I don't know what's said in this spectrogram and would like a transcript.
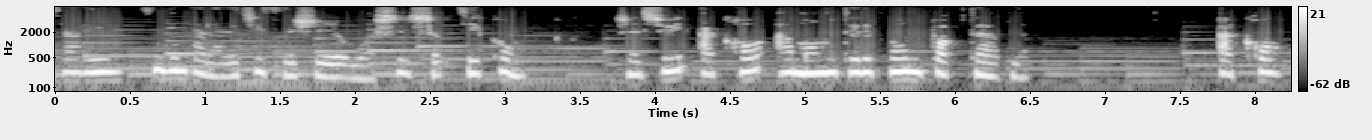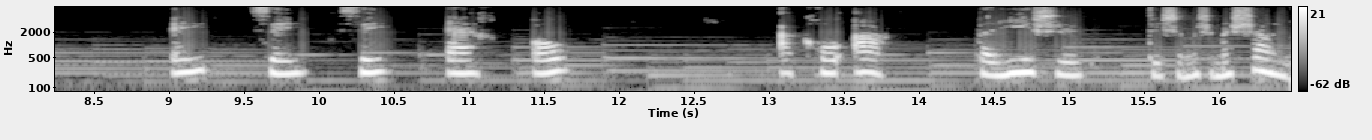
萨利今天带来的句子是：我是手机控。Je suis accro à mon téléphone portable. Accro, A C C R O. Accro à 本意是对什么什么上瘾。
